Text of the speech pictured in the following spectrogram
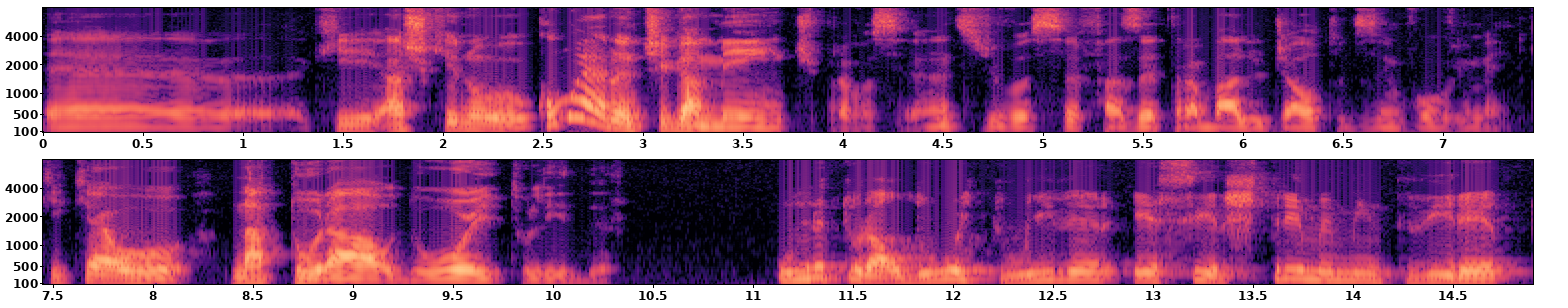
É, que acho que no. Como era antigamente para você, antes de você fazer trabalho de autodesenvolvimento? O que, que é o natural do oito líder? O natural do oito líder é ser extremamente direto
